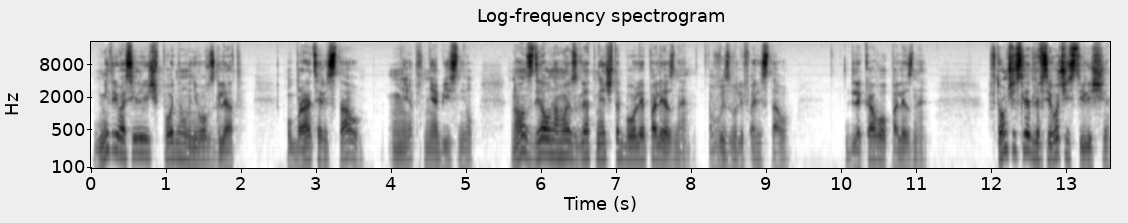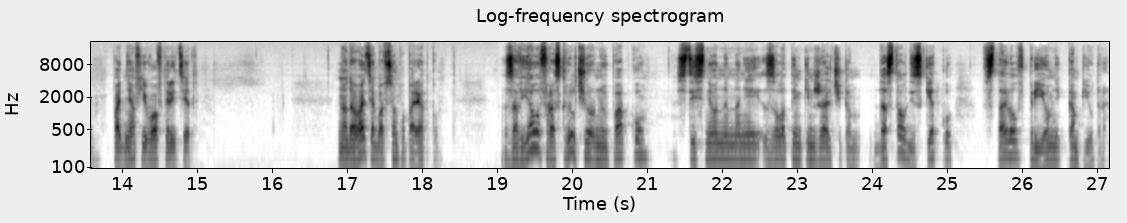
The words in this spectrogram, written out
Дмитрий Васильевич поднял на него взгляд. Убрать Ареставу? Нет, не объяснил. Но он сделал, на мой взгляд, нечто более полезное, вызволив Ареставу. Для кого полезное? В том числе для всего чистилища, подняв его авторитет. Но давайте обо всем по порядку. Завьялов раскрыл черную папку, стесненным на ней золотым кинжальчиком, достал дискетку, вставил в приемник компьютера.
